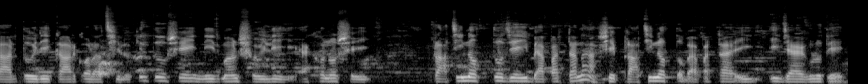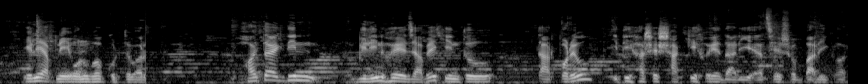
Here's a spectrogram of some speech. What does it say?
কার তৈরি, কার করা ছিল, কিন্তু সেই নির্মাণ শৈলী এখনও সেই প্রাচীনত্ব যেই ব্যাপারটা না, সেই প্রাচীনত্ব ব্যাপারটা এই এই জায়গাগুলোতে এলে আপনি অনুভব করতে পারবেন। হয়তো একদিন বিলীন হয়ে যাবে, কিন্তু তারপরেও ইতিহাসের সাক্ষী হয়ে দাঁড়িয়ে আছে এসব বাড়িঘর।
